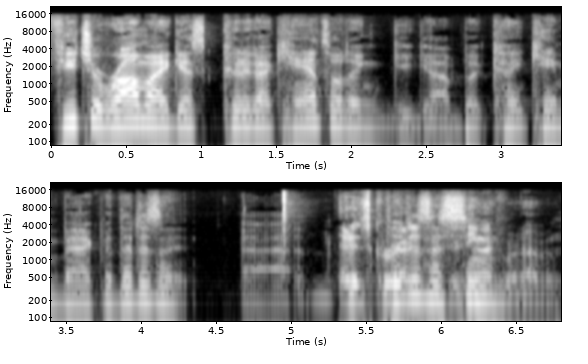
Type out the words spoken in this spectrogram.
Futurama, I guess, could have got canceled and got, but came back. But that doesn't. Uh, that is correct. That doesn't That's seem- exactly what happened.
